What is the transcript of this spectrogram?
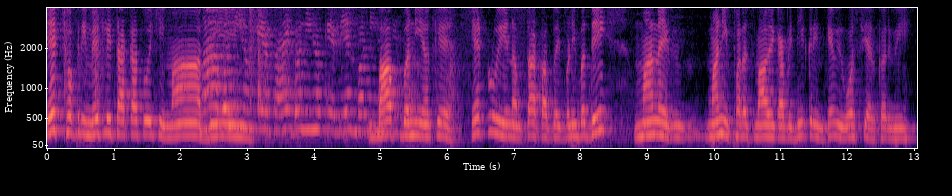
એક છોકરી એટલી તાકાત હોય કે માં બેન બાપ. બની શકે. એટલું એના તાકાત હોય. પણ એ બધી માને માની ફરજમાં આવે કે આપણી દીકરીને કેવી હોશિયાર કરવી.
